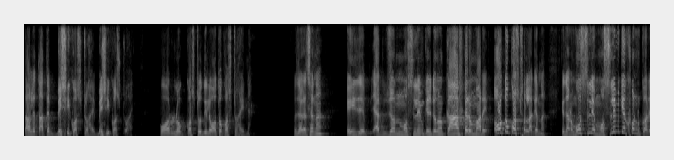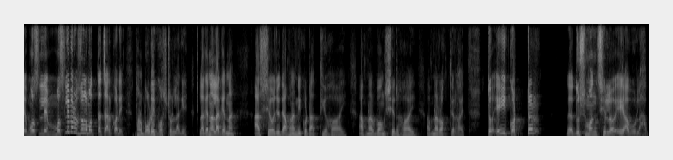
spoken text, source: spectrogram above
তাহলে তাতে বেশি কষ্ট হয়, বেশি কষ্ট হয়। পরলোক কষ্ট দিলে অত কষ্ট হয় না। বোঝা গেছে না? এই যে একজন মুসলিমকে যদি কোনো কাফের মারে, অত কষ্ট লাগে না। কিন্তু মুসলিম মুসলিমকে খুন করে, মুসলিম, মুসলিমের জুলম অত্যাচার করে, তখন বড়ই কষ্ট লাগে। লাগে না লাগে না? আর সেও যদি আপনার নিকট আত্মীয় হয়, আপনার বংশের হয়, আপনার রক্তের হয়। তো এই কট্টর দুশ্মন ছিল এই আবুল আহাব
